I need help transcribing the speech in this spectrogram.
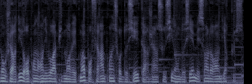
Donc je leur dis de reprendre rendez-vous rapidement avec moi pour faire un point sur le dossier, car j'ai un souci dans le dossier, mais sans leur en dire plus.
